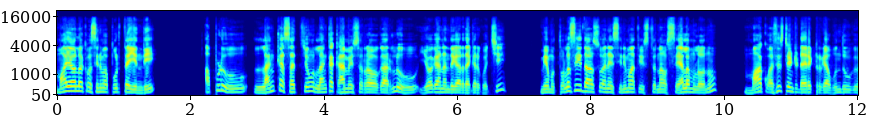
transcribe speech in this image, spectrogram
మాయాలోకం సినిమా పూర్తయింది. అప్పుడు లంక సత్యం లంక కామేశ్వరరావు గారులు యోగానంద్ గారి దగ్గరకు వచ్చి మేము తులసీదాసు అనే సినిమా తీస్తున్నాం సేలంలోనూ మాకు అసిస్టెంట్ డైరెక్టర్గా ఉందు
